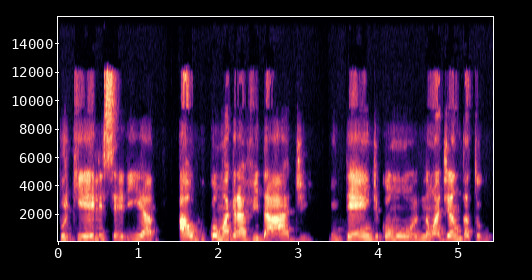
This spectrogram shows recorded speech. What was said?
Porque ele seria algo como a gravidade, entende? Como não adianta tu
